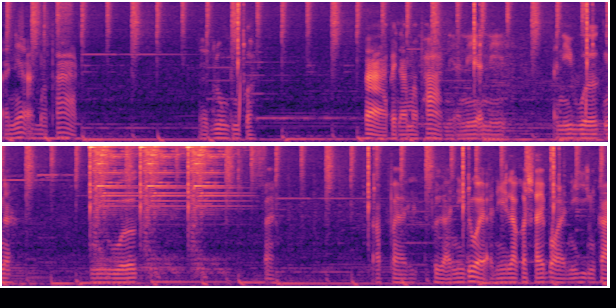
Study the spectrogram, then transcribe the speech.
อันเนี้ยอัมาพาตเดี๋ยวลุงดูก่อนอ่าเป็นอัมาพาตเนี่ยอันนี้อันนี้ อันนี้เวิร์กนะมีเวิร์ก อัพไปเผื่ออันนี้ด้วย อันนี้เราก็ใช้บ่อยอันนี้ยิงไกล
